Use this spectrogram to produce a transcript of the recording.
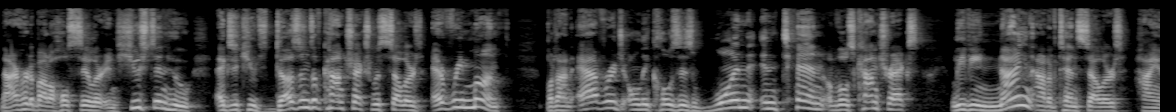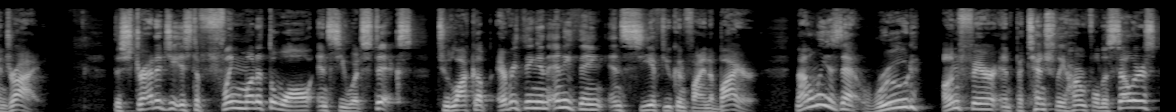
Now, I heard about a wholesaler in Houston who executes dozens of contracts with sellers every month, but on average only closes one in 10 of those contracts, leaving nine out of 10 sellers high and dry. The strategy is to fling mud at the wall and see what sticks to lock up everything and anything and see if you can find a buyer. Not only is that rude, unfair, and potentially harmful to sellers,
